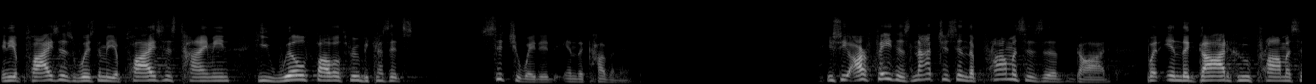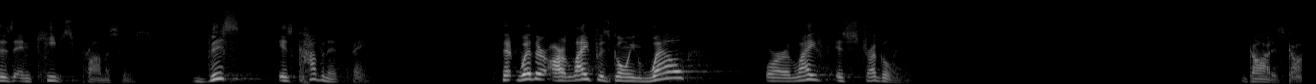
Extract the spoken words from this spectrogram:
And he applies his wisdom, he applies his timing. He will follow through because it's situated in the covenant. You see, our faith is not just in the promises of God, but in the God who promises and keeps promises. This is covenant faith. That whether our life is going well or our life is struggling, God is God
